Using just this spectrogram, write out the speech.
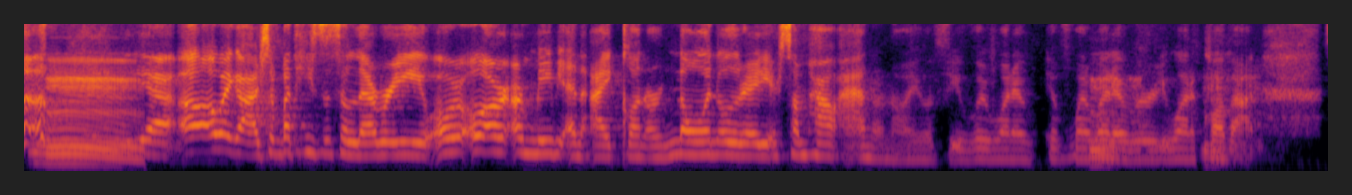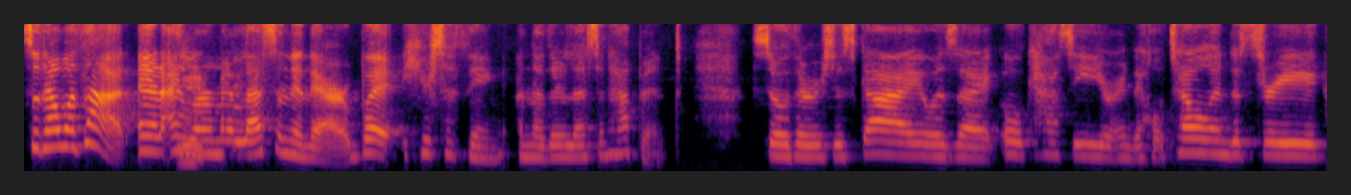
mm. Yeah. Oh my gosh. But he's a celebrity or, or, or, maybe an icon or known already or somehow. I don't know if you want to, if mm. whatever you want to call mm. that. So that was that. And I mm. learned my lesson in there. But here's the thing another lesson happened. So there's this guy who was like, Oh, Cassie, you're in the hotel industry.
